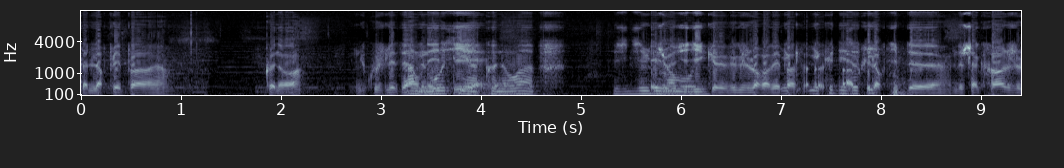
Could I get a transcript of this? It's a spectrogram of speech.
ça ne leur plaît pas euh, Konoha. Du coup je les ai Ah, emmenés moi ici et, Konoha, pff, j'ai déjà eu et des je me suis dit que vu que je leur avais pas appris autistes. leur type de, de chakra, je,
